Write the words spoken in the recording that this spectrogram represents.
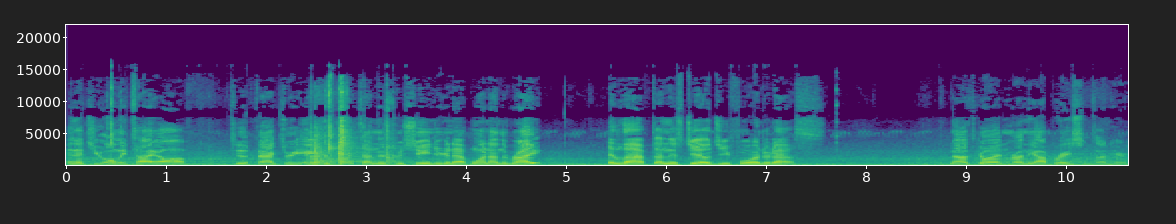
and that you only tie off to the factory anchor points on this machine. You're gonna have one on the right and left on this JLG 400S. Now let's go ahead and run the operations on here.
